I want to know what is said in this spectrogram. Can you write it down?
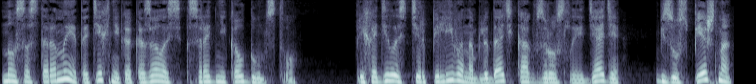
но со стороны эта техника казалась сродни колдунству. Приходилось терпеливо наблюдать, как взрослые дяди безуспешно,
